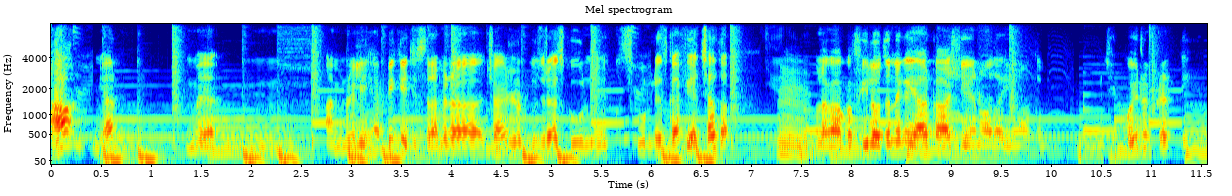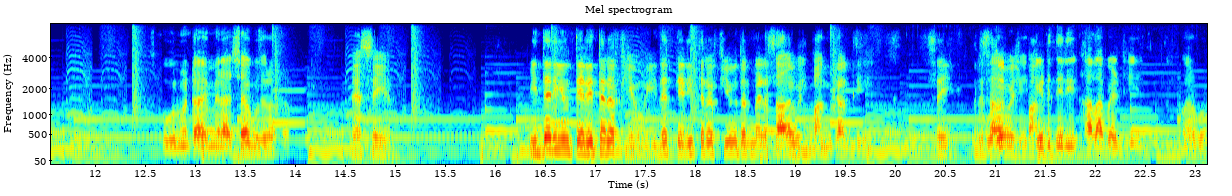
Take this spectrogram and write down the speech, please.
ہاں یار میں آئی ایم ریئلی ہیپی کہ جس طرح میرا چائلڈہڈ گزرا اسکول میں اسکول ڈیز کافی اچھا تھا۔ مطلب آپ کو فیل ہوتا نا کہ یار کاش یہ نہ ہوتا یہ نہ ہوتا مجھے کوئی ریگریٹ نہیں اسکول میں ٹائم میرا اچھا گزرا تھا۔ ایسے ہی ہے۔ ادھر یوں تیری طرف یوں ادھر تیری طرف یوں ادھر میں نے سارا کچھ بند کر دیا صحیح؟ سارا کچھ بند۔ تیری خالہ بیٹھی ہے تو بار بار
